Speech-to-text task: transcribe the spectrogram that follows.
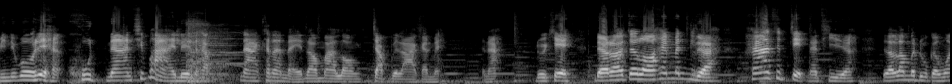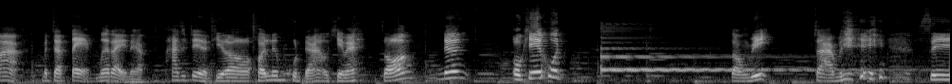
m i n i v a l เนี่ยขุดนานชิบหายเลยนะครับ นานขนาดไหนเรามาลองจับเวลากันไหมนะดูโอเค เดี๋ยวเราจะรอให้มันเหลือ 57 นาทีนะแล้วเรามาดูกันว่ามันจะแตกเมื่อไหร่นะครับ 57 นาทีเราค่อยเริ่มขุดนะโอเคไหมสองหนึ่งโอเคขุดสองวิสามวิสี่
